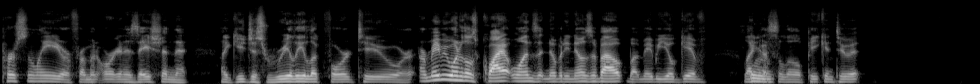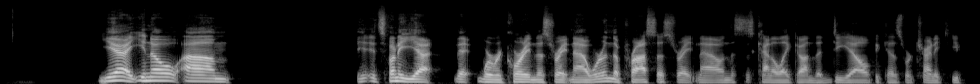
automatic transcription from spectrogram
personally or from an organization that like you just really look forward to, or or maybe one of those quiet ones that nobody knows about, but maybe you'll give like Hmm. us a little peek into it. Yeah, you know, um, it's funny. Yeah, that we're recording this right now. We're in the process right now, and this is kind of like on the DL because we're trying to keep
